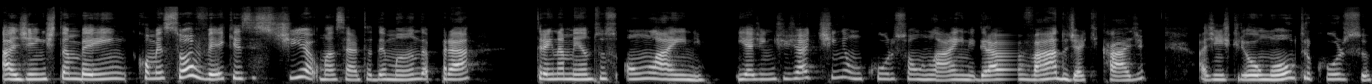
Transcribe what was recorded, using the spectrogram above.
a gente também começou a ver que existia uma certa demanda para treinamentos online. E a gente já tinha um curso online gravado de ArchiCAD. A gente criou um outro curso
